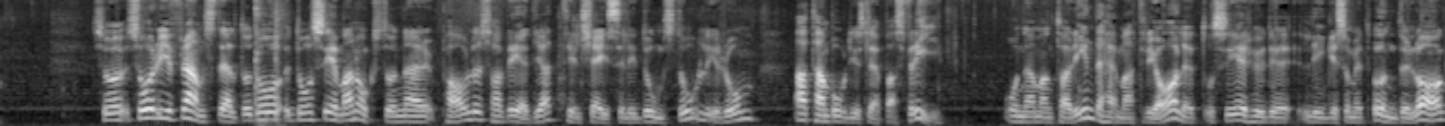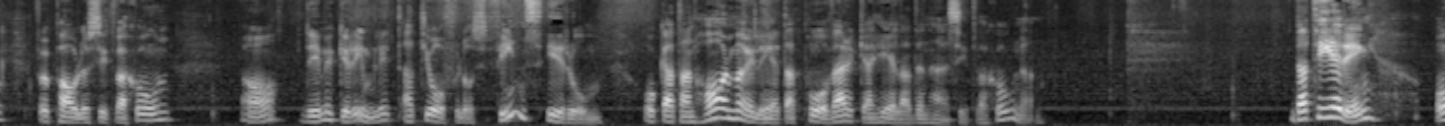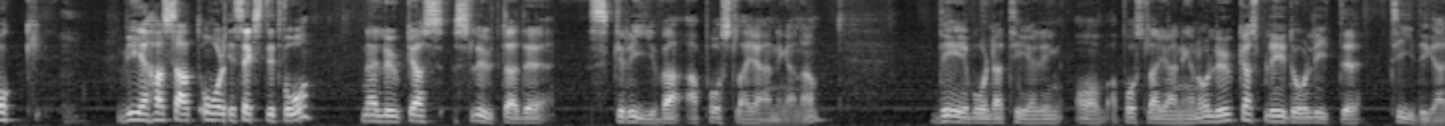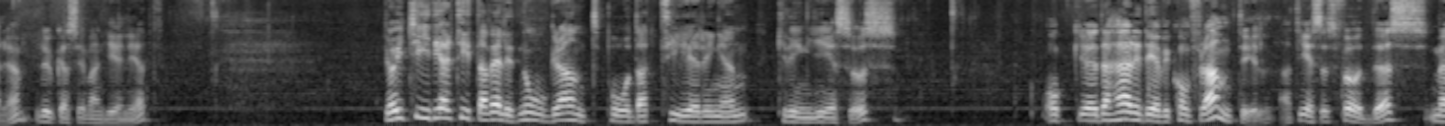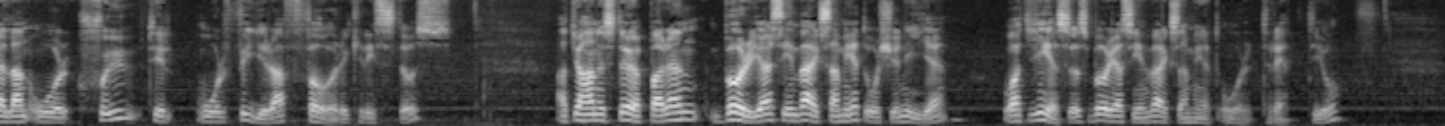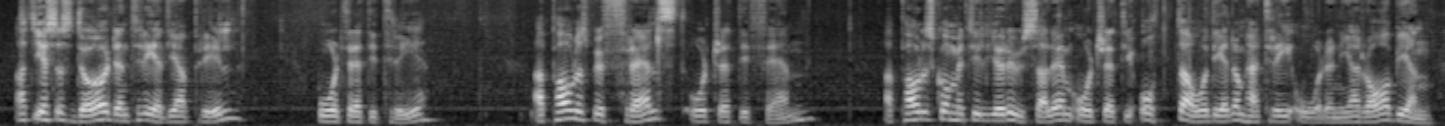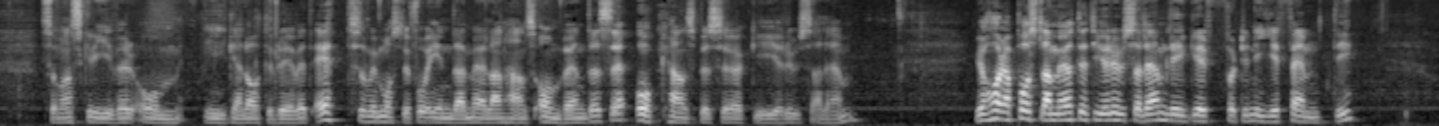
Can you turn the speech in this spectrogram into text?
Så, så är det ju framställt och då, då ser man också när Paulus har vädjat till kejserlig domstol i Rom att han borde ju släppas fri. Och när man tar in det här materialet och ser hur det ligger som ett underlag för Paulus situation, ja, det är mycket rimligt att Teofilos finns i Rom och att han har möjlighet att påverka hela den här situationen. Datering och vi har satt år 62 när Lukas slutade skriva Apostlagärningarna. Det är vår datering av Apostlagärningarna och Lukas blir då lite tidigare, Lukas evangeliet. Vi har ju tidigare tittat väldigt noggrant på dateringen kring Jesus. Och eh, det här är det vi kom fram till, att Jesus föddes mellan år 7 till år 4 före Kristus. Att Johannes döparen börjar sin verksamhet år 29 och att Jesus börjar sin verksamhet år 30. Att Jesus dör den 3 april år 33. Att Paulus blir frälst år 35. Att Paulus kommer till Jerusalem år 38 och det är de här tre åren i Arabien som han skriver om i Galaterbrevet 1, som vi måste få in där mellan hans omvändelse och hans besök i Jerusalem. Vi har apostlamötet i Jerusalem, ligger 49-50.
